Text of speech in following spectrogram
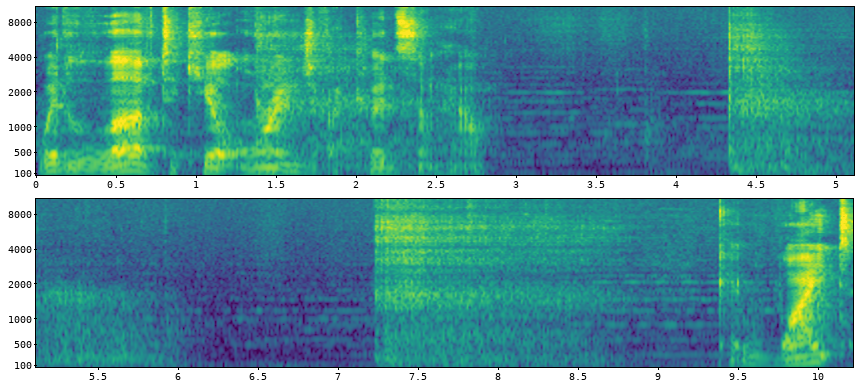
Would love to kill orange if I could somehow. Okay, white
